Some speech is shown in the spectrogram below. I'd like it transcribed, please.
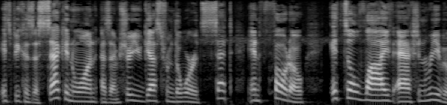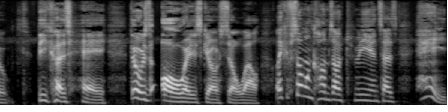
It's because the second one, as I'm sure you guessed from the words set and photo, it's a live action reboot. Because, hey, those always go so well. Like if someone comes up to me and says, hey,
